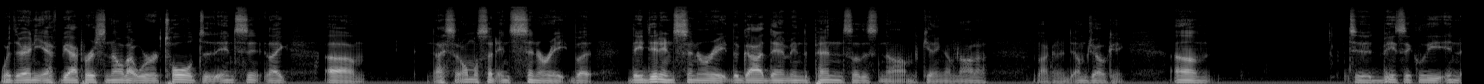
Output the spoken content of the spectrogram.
were there any FBI personnel that were told to inci- like um, I said almost said incinerate but they did incinerate the goddamn independence of this. No, I'm kidding. I'm not a. I'm not gonna. I'm joking. Um, to basically in,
